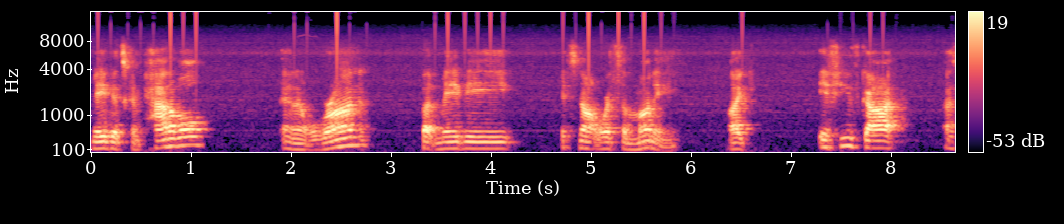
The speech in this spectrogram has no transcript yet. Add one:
Maybe it's compatible and it will run, but maybe it's not worth the money. Like if you've got a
